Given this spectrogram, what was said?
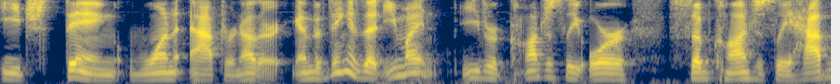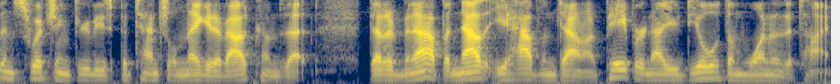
each thing one after another. And the thing is that you might either consciously or subconsciously have been switching through these potential negative outcomes that that have been out, but now that you have them down on paper, now you deal with them one at a time.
